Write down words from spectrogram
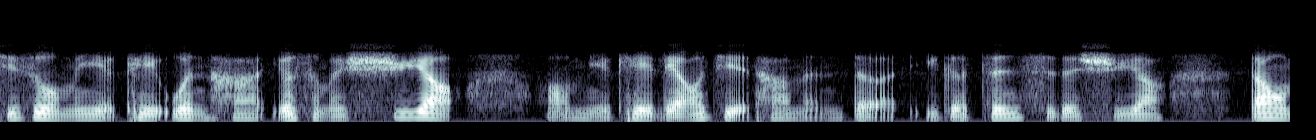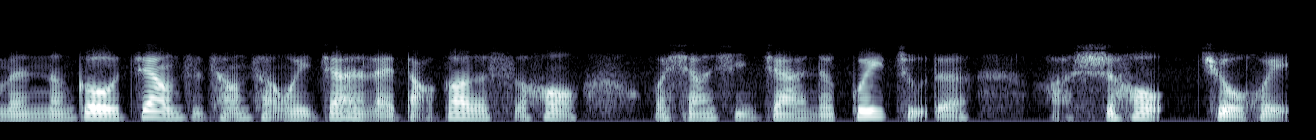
其实我们也可以问他有什么需要，啊我们也可以了解他们的一个真实的需要。当我们能够这样子常常为家人来祷告的时候，我相信家人的归主的。啊，时候就会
